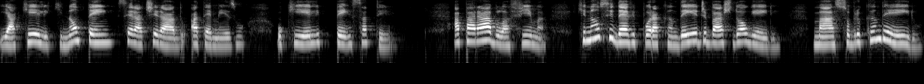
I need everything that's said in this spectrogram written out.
e aquele que não tem será tirado até mesmo o que ele pensa ter. A parábola afirma que não se deve pôr a candeia debaixo do algueire, mas sobre o candeeiro,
